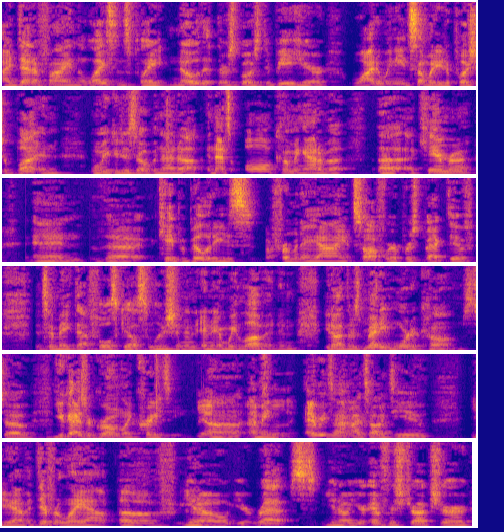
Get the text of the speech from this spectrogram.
identifying the license plate, know that they're supposed to be here. Why do we need somebody to push a button when we could just open that up? And that's all coming out of a, a camera and the capabilities from an AI and software perspective to make that full scale solution. And, and, and, we love it. And, you know, there's many more to come. So you guys are growing like crazy. Yeah. Uh, I mean, every time I talk to you, you have a different layout of, you know, your reps, you know, your infrastructure,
